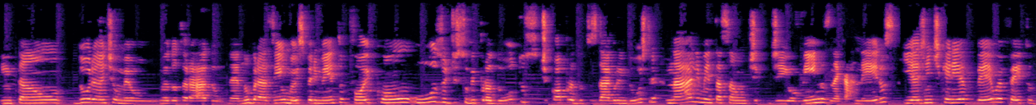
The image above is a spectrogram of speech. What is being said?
Então, durante o meu, meu doutorado né, no Brasil, o meu experimento foi com o uso de subprodutos, de coprodutos da agroindústria, na alimentação de, de ovinos, né, carneiros, e a gente queria ver o efeito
